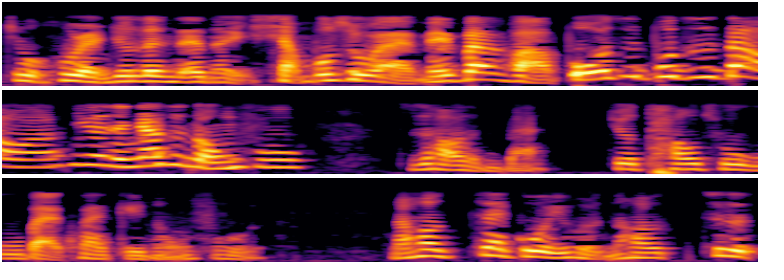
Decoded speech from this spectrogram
就忽然就愣在那里，想不出来。没办法，博士不知道啊，因为人家是农夫，只好怎么办？就掏出五百块给农夫了。然后再过一会儿，然后这个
